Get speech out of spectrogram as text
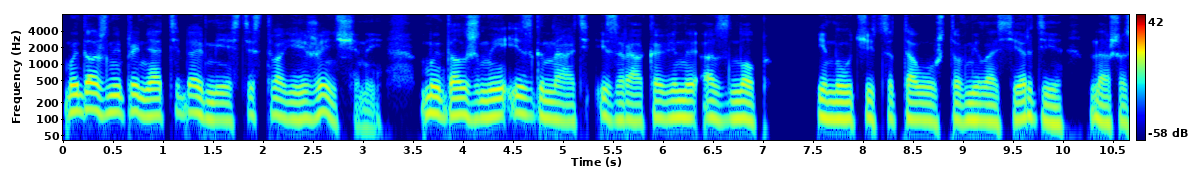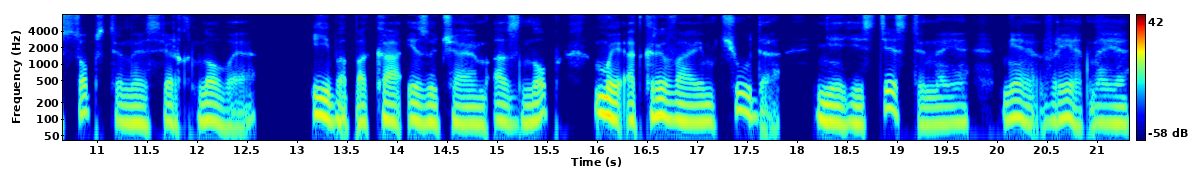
мы должны принять тебя вместе с твоей женщиной. Мы должны изгнать из раковины озноб и научиться тому, что в милосердии наше собственное сверхновое. Ибо пока изучаем озноб, мы открываем чудо, не естественное, не вредное,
